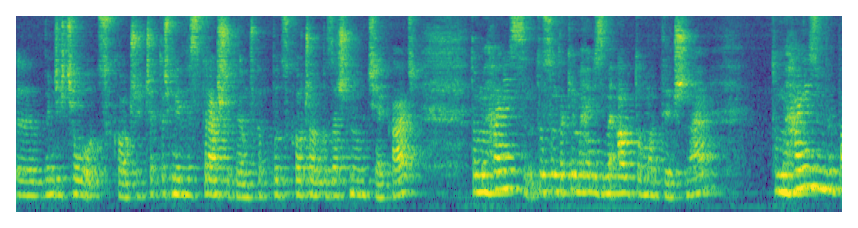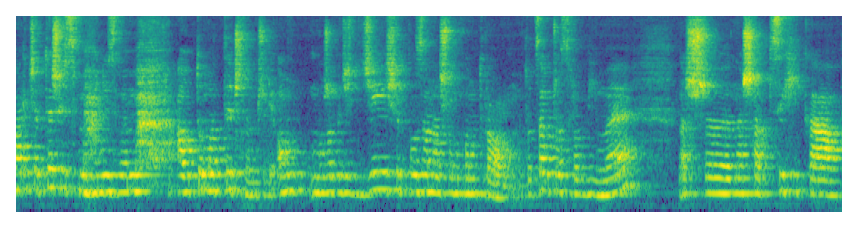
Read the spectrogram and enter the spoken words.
e, będzie chciało odskoczyć. Czy jak ktoś mnie wystraszy, to ja na przykład podskoczę albo zacznę uciekać. To, mechanizm, to są takie mechanizmy automatyczne. To mechanizm wyparcia też jest mechanizmem automatycznym, czyli on, może powiedzieć, dzieje się poza naszą kontrolą. To cały czas robimy. Nasz, nasza psychika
